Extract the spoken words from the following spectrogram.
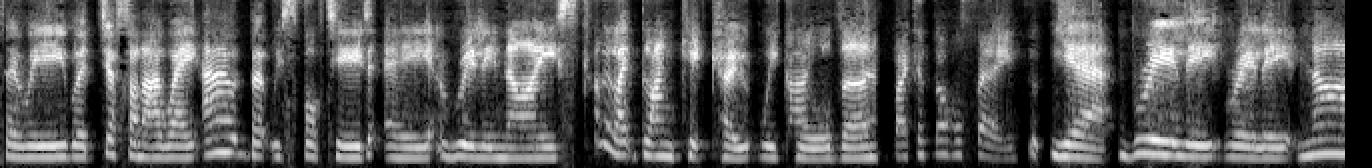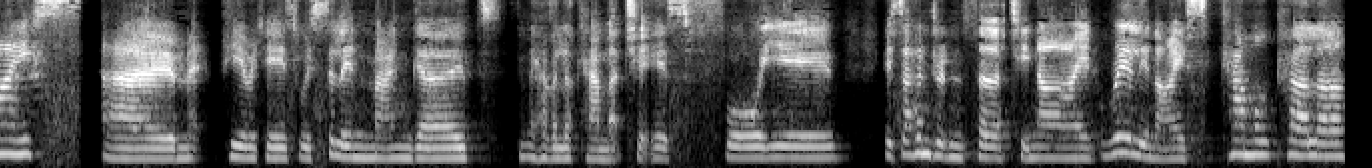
so we were just on our way out, but we spotted a really nice kind of like blanket coat, we call them. like a double fade. Yeah, really, really nice. Um, here it is. We're still in mango. Let me have a look how much it is for you. It's 139. Really nice camel colour.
